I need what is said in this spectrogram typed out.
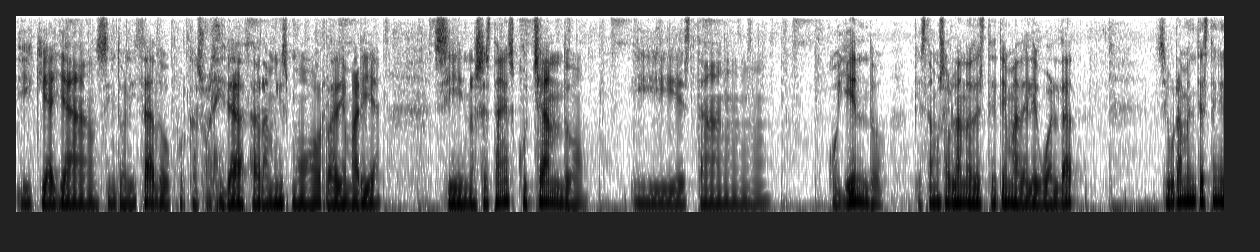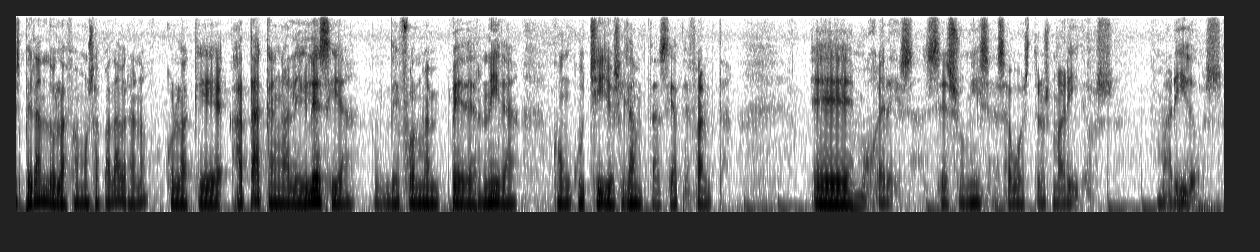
y que hayan sintonizado por casualidad ahora mismo Radio María, si nos están escuchando y están oyendo que estamos hablando de este tema de la igualdad, seguramente estén esperando la famosa palabra, ¿no? Con la que atacan a la iglesia de forma empedernida, con cuchillos y lanzas si hace falta. Eh, mujeres, sé sumisas a vuestros maridos. Maridos.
